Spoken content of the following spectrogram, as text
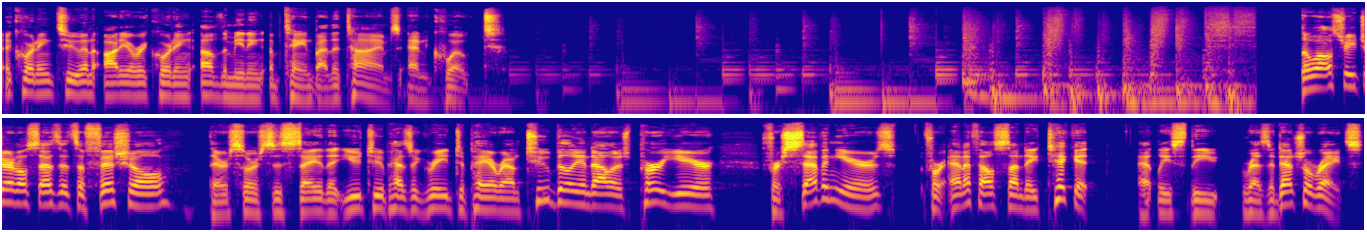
according to an audio recording of the meeting obtained by the Times. End quote. The Wall Street Journal says it's official. Their sources say that YouTube has agreed to pay around $2 billion per year for seven years for NFL Sunday Ticket, at least the residential rates.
